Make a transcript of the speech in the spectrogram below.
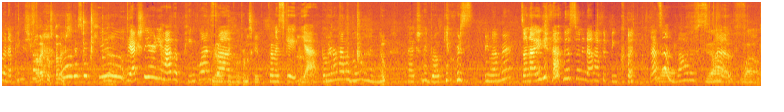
Ooh, and a pink straw. I like those colors. Oh, they're so cute. Yeah. We actually already have a pink one from pink one from Escape. from Escape, Uh-huh. yeah. But we don't have a blue one. Nope. I actually broke yours. Remember? So now you can have this one and I'll have the pink one. That's a lot of stuff. Yeah. Wow.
